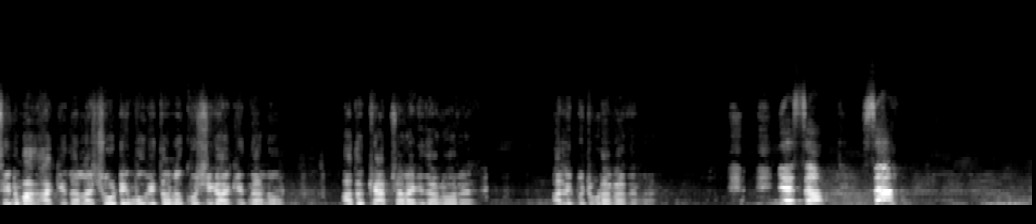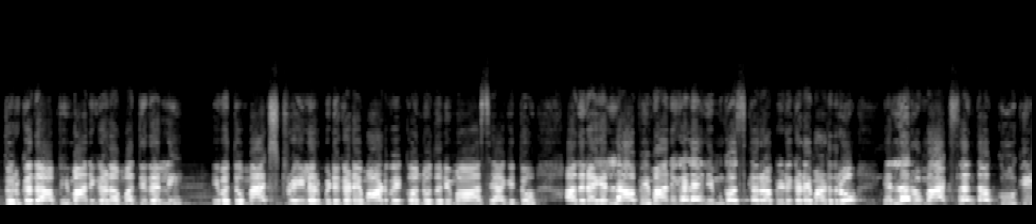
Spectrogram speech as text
ಸಿನಿಮಾಗ್ ಹಾಕಿದಲ್ಲ ಶೂಟಿಂಗ್ ಮುಗೀತು ಅನ್ನೋ ಖುಷಿಗೆ ಹಾಕಿದ್ ನಾನು. ಅದು ಕ್ಯಾಪ್ಚರ್ ಆಗಿದೆ ಅನ್ನೋರೆ ಅಲ್ಲಿ ಬಿಟ್ಬಿಡೋಣ ಅದನ್ನ. ಎಸ್ ಸರ್ ದುರ್ಗದ ಅಭಿಮಾನಿಗಳ ಮಧ್ಯದಲ್ಲಿ ಇವತ್ತು ಮ್ಯಾಕ್ಸ್ ಟ್ರೈಲರ್ ಬಿಡುಗಡೆ ಮಾಡಬೇಕು ಅನ್ನೋದು ನಿಮ್ಮ ಆಸೆ ಆಗಿತ್ತು. ಅದನ್ನ ಎಲ್ಲ ಅಭಿಮಾನಿಗಳೇ ನಿಮ್ಗೋಸ್ಕರ ಬಿಡುಗಡೆ ಮಾಡಿದ್ರು. ಎಲ್ಲರೂ ಮ್ಯಾಕ್ಸ್ ಅಂತ ಕೂಗಿ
